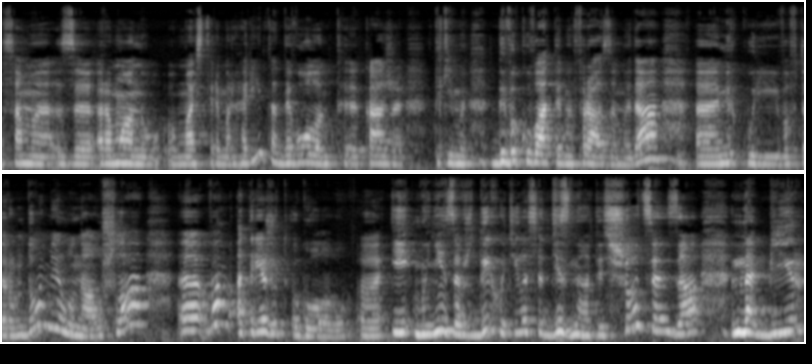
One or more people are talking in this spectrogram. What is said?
саме з роману Мастер і Маргаріта, де Воланд каже такими дивакуватими фразами: да? Е, Меркурій во втором домі, Луна ушла, е, вам отрежуть голову. І мені завжди хотілося дізнатись, що це за набір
